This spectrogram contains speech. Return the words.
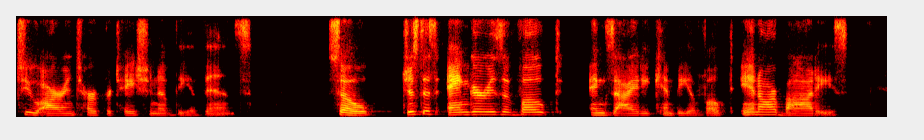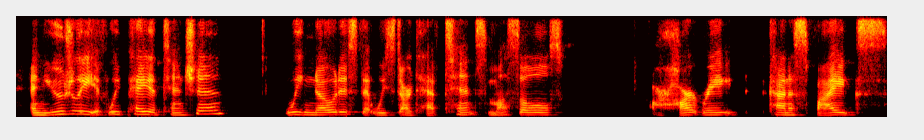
to our interpretation of the events. So just as anger is evoked, anxiety can be evoked in our bodies. And usually, if we pay attention, we notice that we start to have tense muscles, our heart rate kind of spikes,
